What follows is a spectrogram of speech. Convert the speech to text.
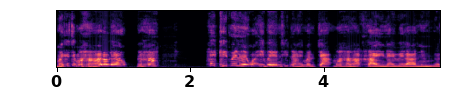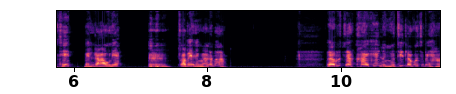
มันก็จะมาหาเราแล้วนะคะให้คิดไว้เลยว่าไอเวนที่ไหนมันจะมาหาใครในเวลาหนึ่งอาทิตย์เป็นเราเนี่ยเราเป็นอย่างนั้นหรือเปล่าเรารู้จักใครแค่หนึ่งอาทิตย์เราก็จะไปหา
